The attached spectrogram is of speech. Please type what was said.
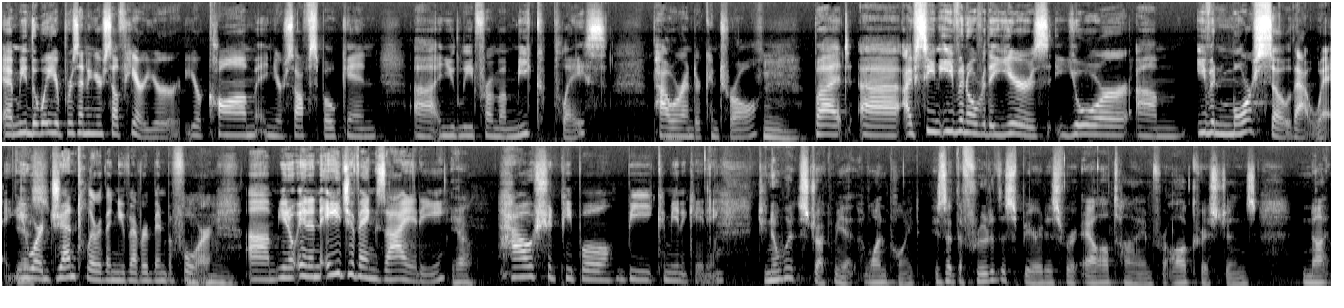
I mean, the way you're presenting yourself here, you're you're calm and you're soft spoken, uh, and you lead from a meek place, power under control. Hmm. But uh, I've seen even over the years, you're um, even more so that way. Yes. You are gentler than you've ever been before. Mm-hmm. Um, you know, in an age of anxiety, yeah. how should people be communicating? Do you know what struck me at one point is that the fruit of the spirit is for all time for all Christians, not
